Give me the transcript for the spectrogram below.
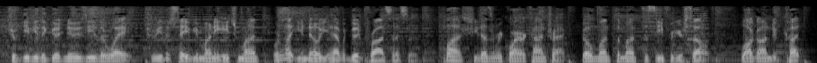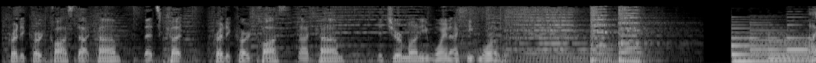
She'll give you the good news either way. She'll either save you money each month or let you know you have a good processor. Plus, she doesn't require a contract. Go month to month to see for yourself. Log on to cutcreditcardcost.com. That's cutcreditcardcost.com. It's your money. Why not keep more of it?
